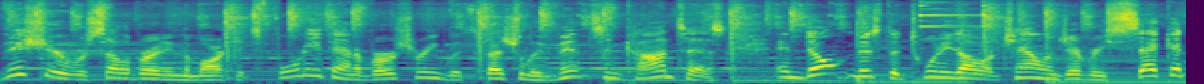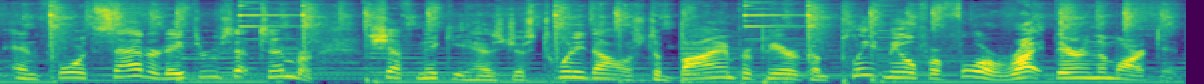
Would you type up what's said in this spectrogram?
This year, we're celebrating the market's 40th anniversary with special events and contests. And don't miss the $20 challenge every second and fourth Saturday through September. Chef Nikki has just $20 to buy and prepare a complete meal for four right there in the market.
